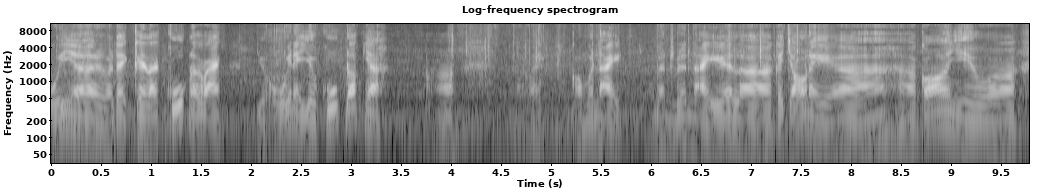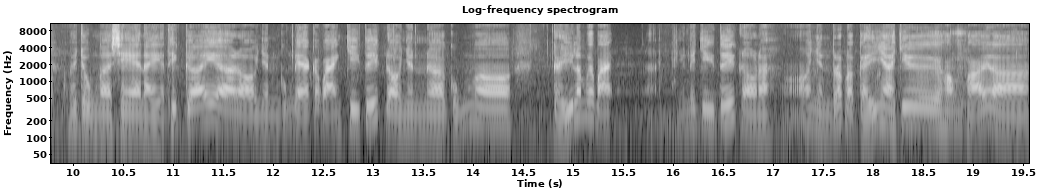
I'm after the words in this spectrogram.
ủi nha. Rồi đây cái là cuốc nữa các bạn. Vừa ủi này vừa cuốc đất nha. Đó. Rồi, còn bên này bên bên này là cái chỗ này à, à, có nhiều à, nói chung xe này thiết kế rồi nhìn cũng đẹp. Các bạn chi tiết rồi nhìn cũng kỹ lắm các bạn. Những cái chi tiết rồi nè đó, nhìn rất là kỹ nha chứ không phải là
